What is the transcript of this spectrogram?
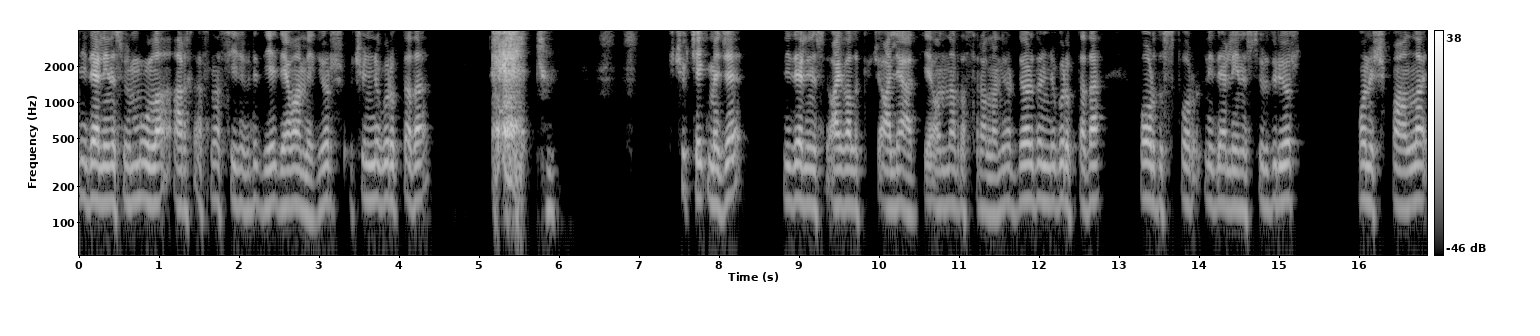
liderliğini sürdürüyor. Muğla arkasına Silivri diye devam ediyor. Üçüncü grupta da Küçük Çekmece liderliğini sürdürüyor. Ayvalık Gücü Ali Ağa diye onlar da sıralanıyor. Dördüncü grupta da Ordu Spor liderliğini sürdürüyor. 13 puanla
